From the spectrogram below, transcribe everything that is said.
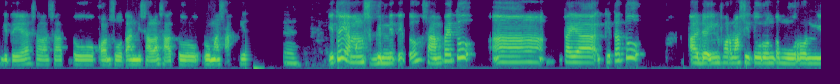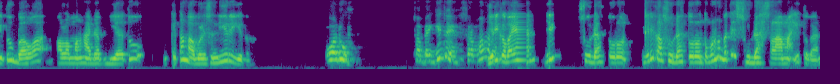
gitu ya, salah satu konsultan di salah satu rumah sakit. Hmm. Itu ya emang segenit itu sampai tuh uh, kayak kita tuh ada informasi turun temurun gitu bahwa kalau menghadap dia tuh kita nggak boleh sendiri gitu. Waduh, sampai gitu ya, serem banget. Jadi kebayang, jadi sudah turun. Jadi kalau sudah turun temurun berarti sudah selama itu kan.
